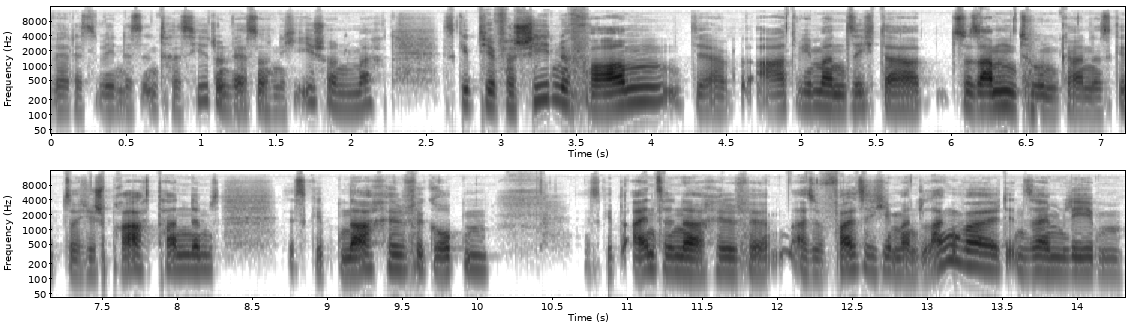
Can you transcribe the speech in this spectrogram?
wer das, wen das interessiert und wer es noch nicht eh schon macht, es gibt hier verschiedene Formen der Art, wie man sich da zusammentun kann. Es gibt solche Sprachtandems, es gibt Nachhilfegruppen, Es gibt Einzelnachhilfe. Also falls sich jemand langweilt in seinem Leben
